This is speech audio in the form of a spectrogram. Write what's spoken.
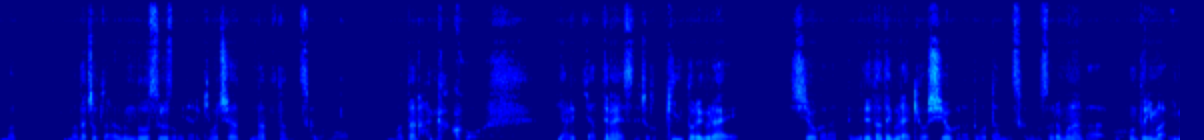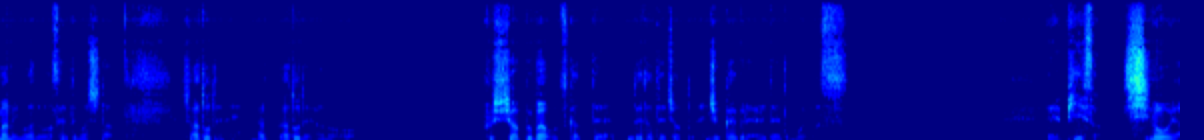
ま、またちょっと運動するぞみたいな気持ちになってたんですけども、またなんかこう、やり、やってないですね。ちょっと筋トレぐらいしようかなって、腕立てぐらい今日しようかなと思ったんですけども、それもなんか、本当に今、今の今まで忘れてました。あ、後でね、あ後で、あの、プッシュアップバーを使って腕立てちょっとね、10回ぐらいやりたいと思います。えー、P さん、死のうや。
